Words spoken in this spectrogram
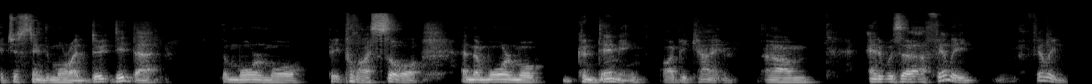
it just seemed the more I do, did that, the more and more people I saw and the more and more condemning I became. Um, and it was a, a fairly, fairly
